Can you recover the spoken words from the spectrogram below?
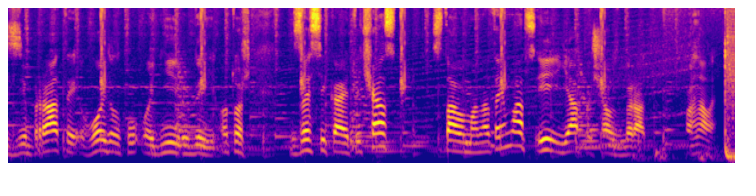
зібрати гойдалку одній людині. Отож, засікайте час, ставимо на таймлапс, і я почав збирати. Погнали!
